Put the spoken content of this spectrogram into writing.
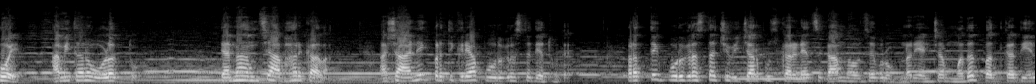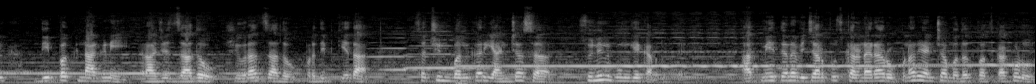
होय आम्ही त्यांना ओळखतो. त्यांना आमचे आभार कळवा अशा अनेक प्रतिक्रिया पूरग्रस्त देत होते. प्रत्येक पूरग्रस्ताची विचारपूस करण्याचं काम भाऊसाहेब रुपनर यांच्या मदत पथकातील दीपक नागणे राजेश जाधव शिवराज जाधव प्रदीप केदार सचिन बनकर यांच्यासह सुनील गुंगेकर होते. आत्मीयतेनं विचारपूस करणाऱ्या रुपणार यांच्या मदत पथकाकडून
